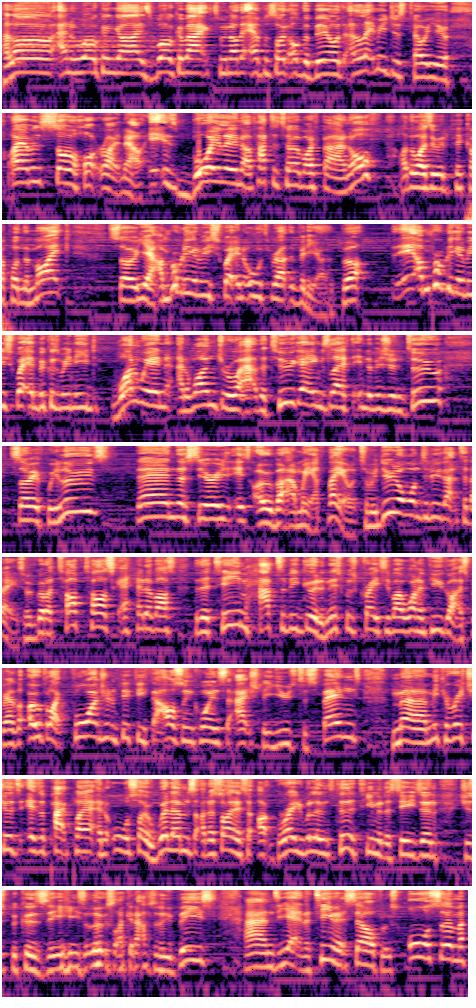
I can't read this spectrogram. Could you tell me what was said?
Hello and welcome guys, welcome back to another episode of The Build and let me just tell you, I am so hot right now. It is boiling, I've had to turn my fan off, otherwise it would pick up on the mic. So yeah, I'm probably going to be sweating all throughout the video, but eh, I'm probably going to be sweating because we need one win and one draw out of the two games left in Division 2. So if we lose, then the series is over and we have failed. So we do not want to do that today. So we've got a tough task ahead of us, but the team had to be good. And this was created by one of you guys. We had over like 450,000 coins to actually use to spend. Uh, Micah Richards is a pack player and also Willems. I decided to upgrade Willems to the team of the season just because he looks like an absolute beast. And yeah, the team itself looks awesome.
